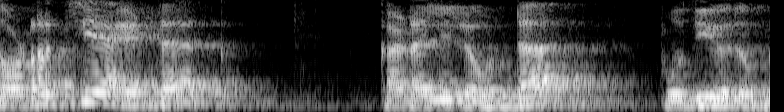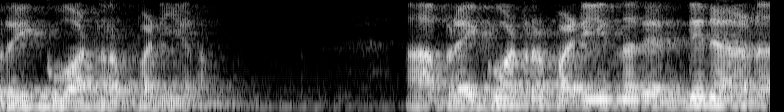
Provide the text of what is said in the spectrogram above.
തുടർച്ചയായിട്ട് കടലിലോട്ട് പുതിയൊരു ബ്രേക്ക് വാട്ടർ പണിയണം. ആ ബ്രേക്ക് വാട്ടർ പണിയുന്നത് എന്തിനാണ്?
